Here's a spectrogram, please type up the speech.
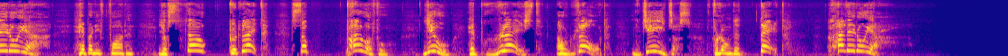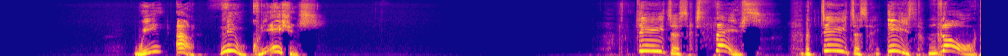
Hallelujah! Heavenly Father, you're so good, light, so powerful. You have raised our Lord Jesus from the dead. Hallelujah! We are new creations. Jesus saves. Jesus is Lord.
